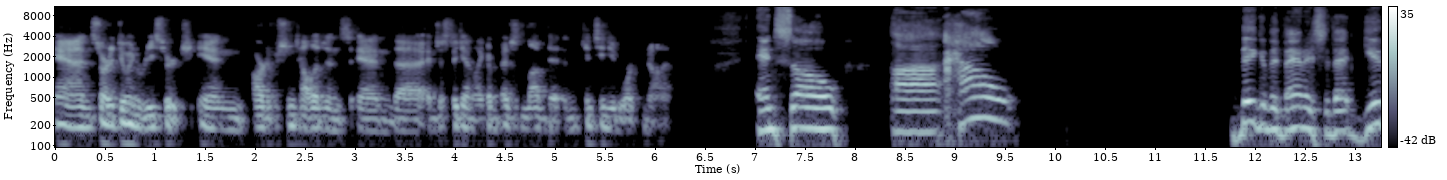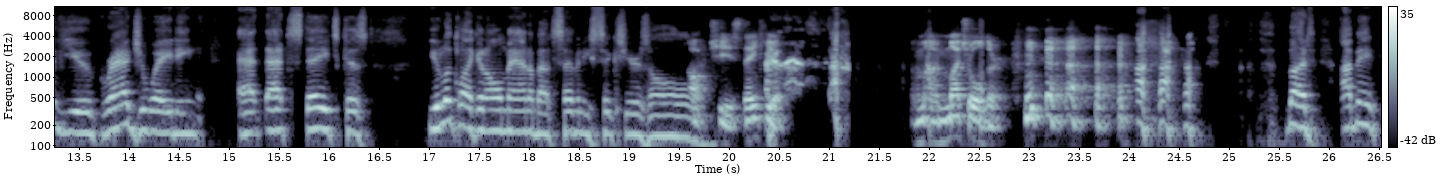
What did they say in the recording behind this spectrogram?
and started doing research in artificial intelligence and uh, and just again like I just loved it and continued working on it. And so, uh, how big of advantage did that give you graduating at that stage? Because you look like an old man, about 76 years old. Oh, geez, thank you. I'm, I'm much older. but I mean,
